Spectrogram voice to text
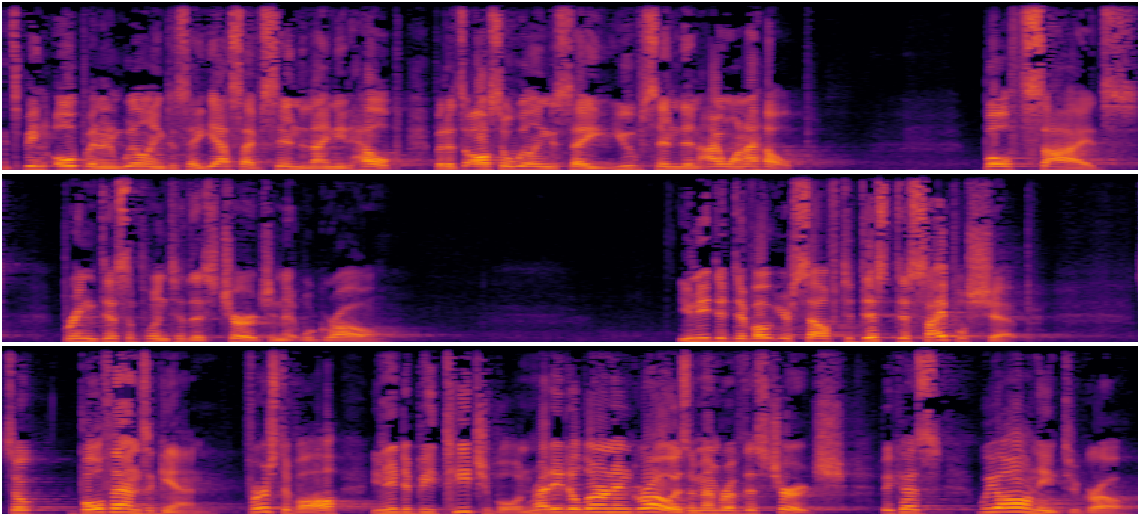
It's being open and willing to say, yes, I've sinned and I need help, but it's also willing to say, you've sinned and I want to help. Both sides. Bring discipline to this church and it will grow. You need to devote yourself to dis- discipleship. So, both ends again. First of all, you need to be teachable and ready to learn and grow as a member of this church because we all need to grow.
